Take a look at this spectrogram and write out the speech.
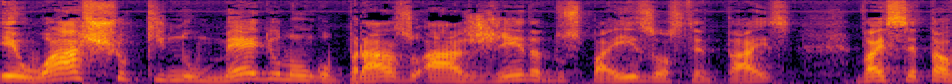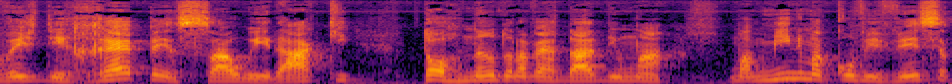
eu acho que no médio e longo prazo a agenda dos países ocidentais vai ser talvez de repensar o Iraque, tornando na verdade uma, uma mínima convivência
